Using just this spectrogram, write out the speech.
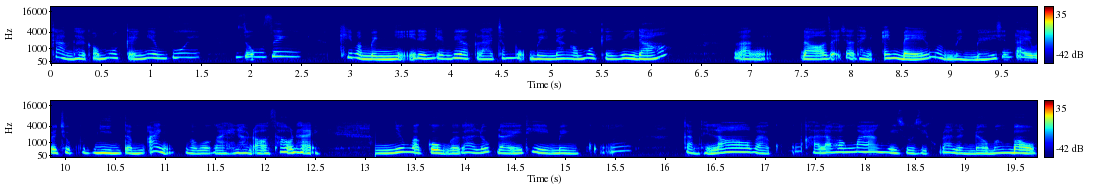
cảm thấy có một cái niềm vui, rung rinh khi mà mình nghĩ đến cái việc là trong bụng mình đang có một cái gì đó. Và đó sẽ trở thành em bé mà mình bế trên tay và chụp một nghìn tấm ảnh vào một ngày nào đó sau này. Nhưng mà cùng với cả lúc đấy thì mình cũng cảm thấy lo và cũng khá là hoang mang vì dù gì cũng là lần đầu mang bầu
